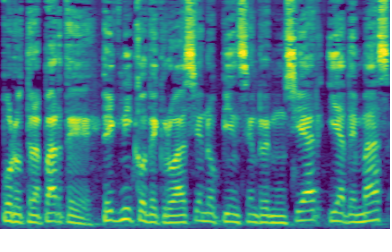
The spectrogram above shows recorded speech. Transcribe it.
Por otra parte, técnico de Croacia no piensa en renunciar y además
